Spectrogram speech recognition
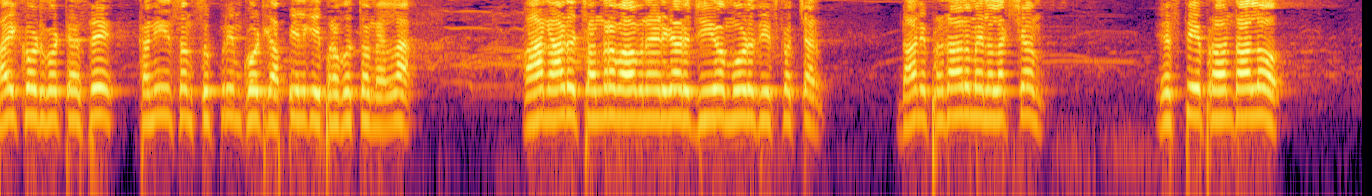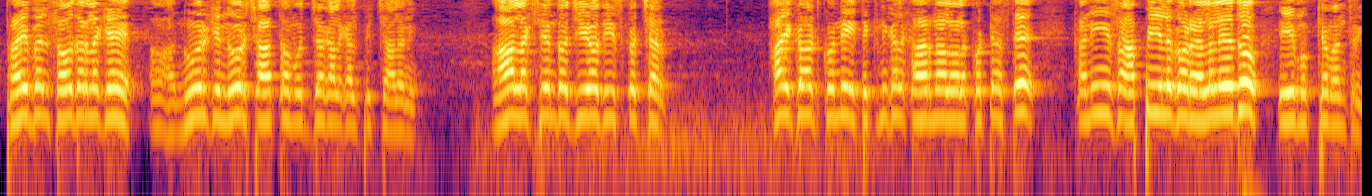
హైకోర్టు కొట్టేస్తే కనీసం సుప్రీం కోర్టుకి అప్పీల్కి ఈ ప్రభుత్వం వెళ్ళ. ఆనాడు చంద్రబాబు నాయుడు గారు జియో మూడు తీసుకొచ్చారు. దాని ప్రధానమైన లక్ష్యం ఎస్టీ ప్రాంతాల్లో ట్రైబల్ సోదరులకే నూరుకి నూరు శాతం ఉద్యోగాలు కల్పించాలని. ఆ లక్ష్యంతో జియో తీసుకొచ్చారు. హైకోర్టు కొన్ని టెక్నికల్ కారణాల వల్ల కొట్టేస్తే కనీసం అప్పీలు కూడా వెళ్ళలేదు ఈ ముఖ్యమంత్రి.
